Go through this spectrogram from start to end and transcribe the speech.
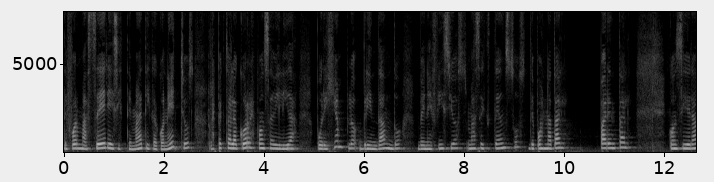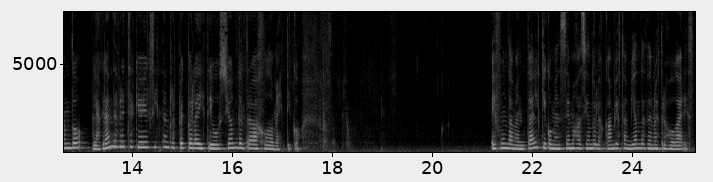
de forma seria y sistemática con hechos respecto a la corresponsabilidad, por ejemplo, brindando beneficios más extensos de postnatal, parental considerando las grandes brechas que hoy existen respecto a la distribución del trabajo doméstico. Es fundamental que comencemos haciendo los cambios también desde nuestros hogares,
